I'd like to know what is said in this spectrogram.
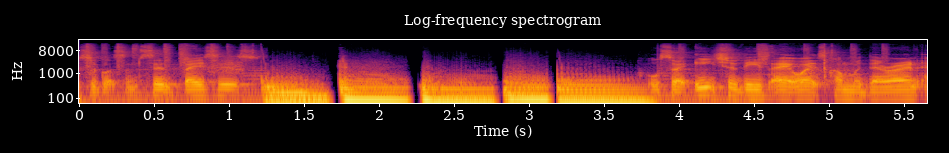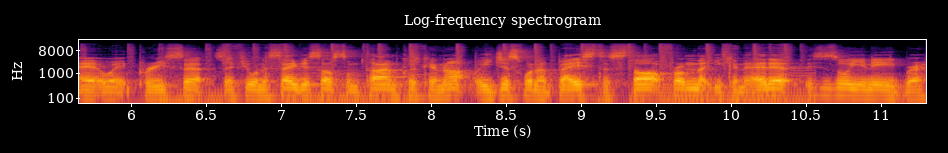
Also got some synth basses. Also, each of these 808s come with their own 808 preset. So if you wanna save yourself some time cooking up, or you just want a bass to start from that you can edit, this is all you need, bruh.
